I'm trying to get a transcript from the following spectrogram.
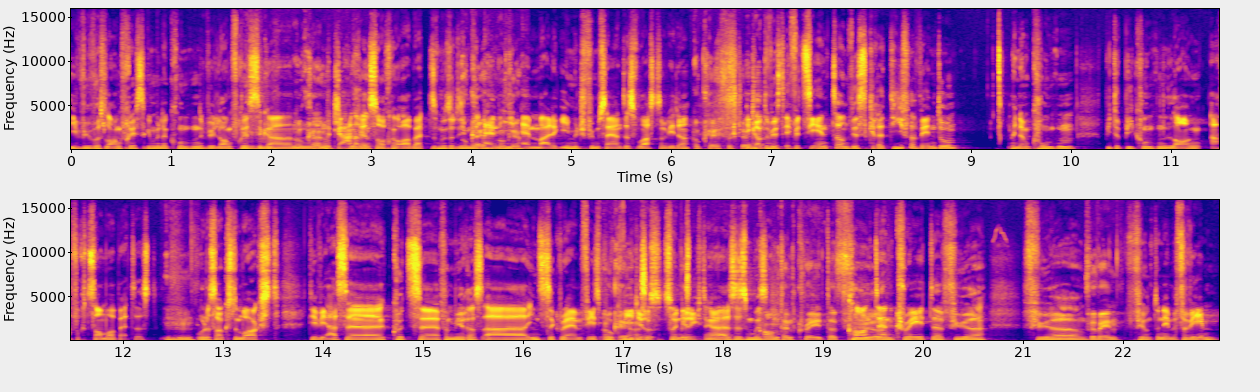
ich will was langfristiges mit einem Kunden, ich will langfristig an, Mhm. okay, an kleineren okay. Sachen arbeiten. Das muss nicht immer Okay, ein okay. einmaliger Imagefilm sein, das war's dann wieder. Okay, verstehe. Ich glaube, du wirst effizienter und wirst kreativer, wenn du mit einem Kunden, B2B-Kunden, lang einfach zusammenarbeitest. Mhm. Oder sagst, du magst diverse kurze, von mir aus äh, Instagram, Facebook-Videos, Okay, also so in die Richtung. Ja? Also es muss Content Creator für. Content Creator für, für, Für wen? Für Unternehmen. Für wem?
